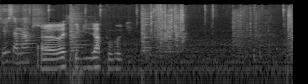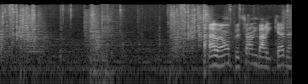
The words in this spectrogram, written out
Tu veux ça marche Euh, ouais, c'est bizarre pour bug. Ah ouais, on peut se faire une barricade.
